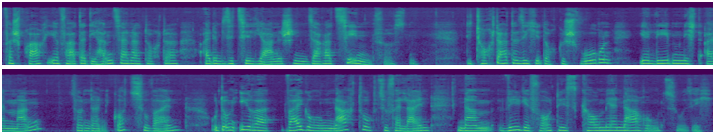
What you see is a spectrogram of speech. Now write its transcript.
versprach ihr Vater die Hand seiner Tochter einem sizilianischen Sarazenenfürsten. Die Tochter hatte sich jedoch geschworen, ihr Leben nicht einem Mann, sondern Gott zu weihen, und um ihrer Weigerung Nachdruck zu verleihen, nahm Wilgefortis kaum mehr Nahrung zu sich.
